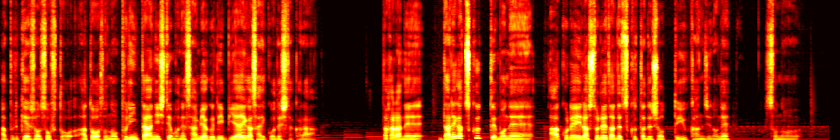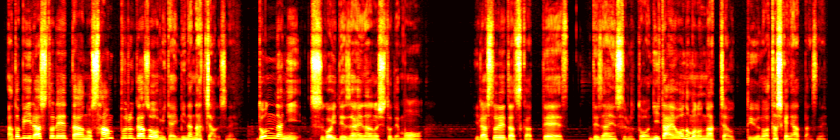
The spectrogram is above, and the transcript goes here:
アプリケーションソフト。あと、そのプリンターにしてもね、300dpi が最高でしたから。だからね、誰が作ってもね、あ、これイラストレーターで作ったでしょっていう感じのね、その Adobe Illustrator のサンプル画像みたいにみんななっちゃうんですね。どんなにすごいデザイナーの人でも、イラストレーター使ってデザインすると似たようなものになっちゃうっていうのは確かにあったんですね。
